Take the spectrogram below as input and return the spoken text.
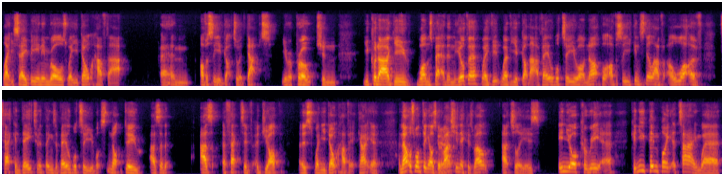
like you say, being in roles where you don't have that, um, obviously you've got to adapt your approach and you could argue one's better than the other, whether, whether you've got that available to you or not. But obviously, you can still have a lot of tech and data and things available to you, but not do as a, as effective a job as when you don't have it, can't you? And that was one thing I was going yeah. to ask you, Nick, as well. Actually, is in your career, can you pinpoint a time where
